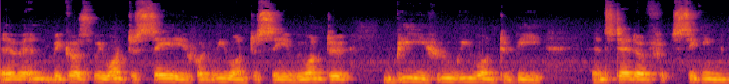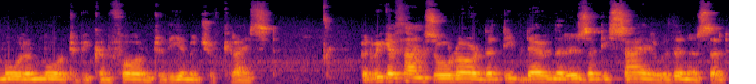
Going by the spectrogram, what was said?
uh, and because we want to say what we want to say, we want to be who we want to be, instead of seeking more and more to be conformed to the image of Christ. But we give thanks, O Lord, that deep down there is a desire within us that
